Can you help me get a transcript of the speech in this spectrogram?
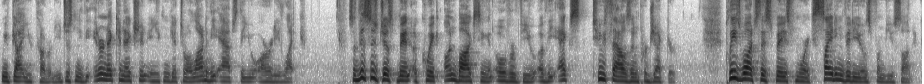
we've got you covered. You just need the internet connection and you can get to a lot of the apps that you already like. So this has just been a quick unboxing and overview of the X2000 projector. Please watch this space for more exciting videos from ViewSonic.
